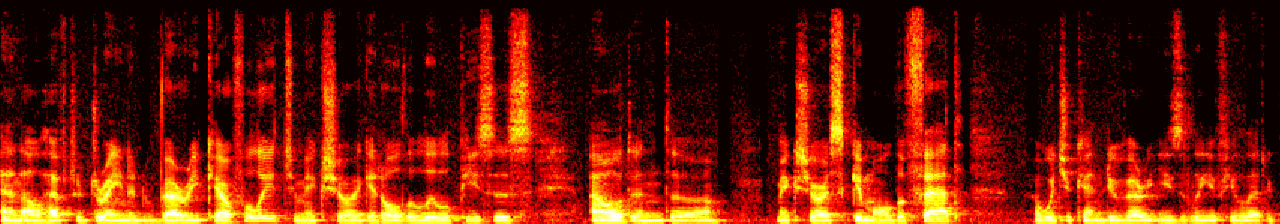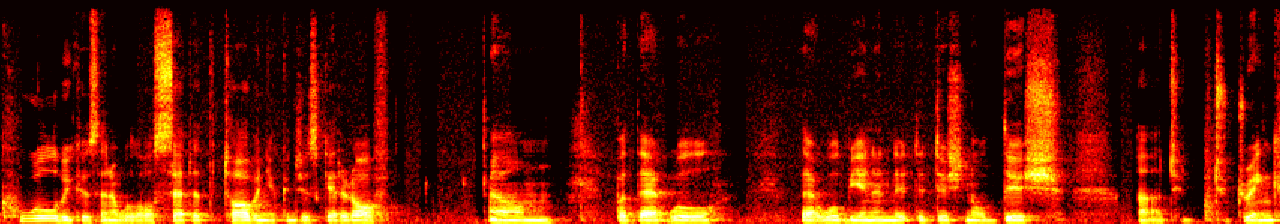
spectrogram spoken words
and I'll have to drain it very carefully to make sure I get all the little pieces out and uh, make sure I skim all the fat. Which you can do very easily if you let it cool because then it will all set at the top and you can just get it off. Um, but that will that will be an additional dish uh, to, to drink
